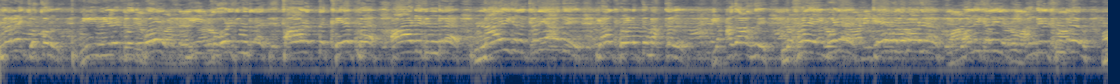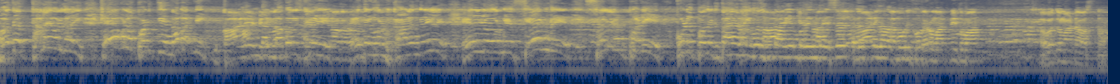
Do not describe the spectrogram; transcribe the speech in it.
நினைத்துக் கொள். நீ நினைப்பது போல் நீ கோருகின்ற தாளத்துக்கு ஏற்ப ஆடுகின்ற நாய்கள் கிடையாது யாழ்ப்பாணத்து மக்கள். அதாவது நகையை விட கேவலமான வழிகளில் அங்கிருக்கின்ற மத தலைவர்களை கேவலப்படுத்திய நபர் நீ அந்த நபருக்கு எதிர்வரும் காலங்களில் எல்லோருமே சேர்ந்து சிறப்படி கொடுப்பதற்கு தயாராகி வருகிறார் என்பதை மாற்றித்துவான் అవతమాట వస్తాం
